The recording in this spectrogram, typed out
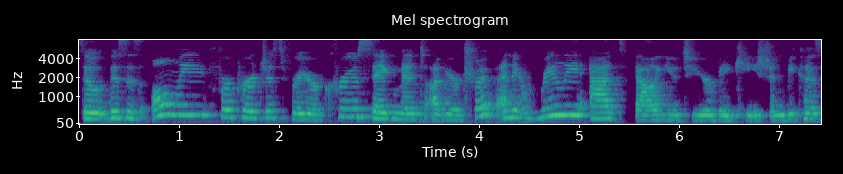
So, this is only for purchase for your cruise segment of your trip, and it really adds value to your vacation because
